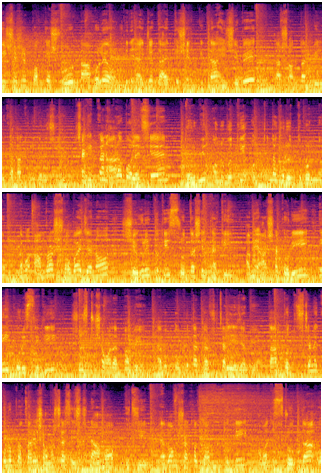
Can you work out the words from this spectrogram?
বিশ্বাসের পক্ষে সুর না হলেও তিনি একজন দায়িত্বশীল পিতা হিসেবে তার সন্তান বিল কথা তুলে ধরেছেন। শাকিব খান আরও বলেছেন, ধর্মীয় অনুভূতি অত্যন্ত গুরুত্বপূর্ণ এবং আমরা সবাই যেন সেগুলির প্রতি শ্রদ্ধাশীল থাকি। আমি আশা করি এই পরিস্থিতি সুষ্ঠু সমাধান পাবে এবং অপু ব্যবসা চালিয়ে যাবে। তার প্রতিষ্ঠানে কোনো প্রকারের সমস্যা সৃষ্টি না হওয়া উচিত এবং সকল ধর্মের প্রতি আমাদের শ্রদ্ধা ও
